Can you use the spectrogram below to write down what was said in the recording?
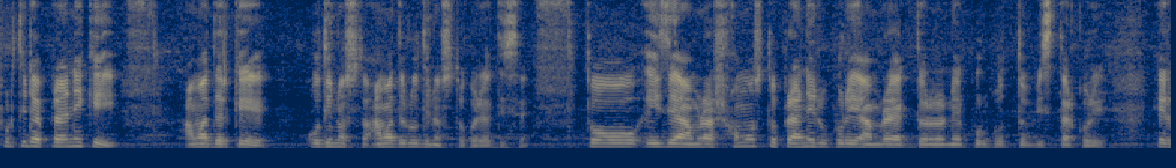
প্রতিটা প্রাণীকেই আমাদেরকে অধীনস্থ, আমাদের অধীনস্থ করে দিছে। তো এই যে আমরা সমস্ত প্রাণীর উপরেই আমরা এক ধরনের পূর্বত্ব বিস্তার করি, এর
